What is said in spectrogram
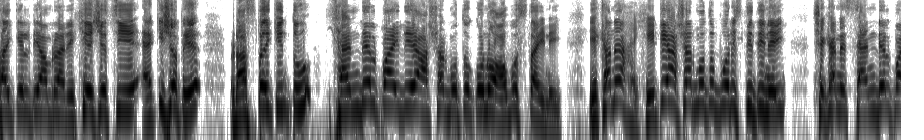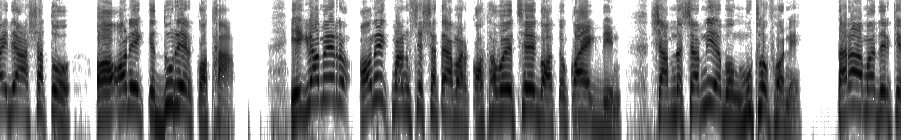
সাইকেলটি আমরা রেখে এসেছি। একই সাথে রাস্তায় কিন্তু স্যান্ডেল পায়ে দিয়ে আসার মতো কোনো অবস্থাই নেই। এখানে হেঁটে আসার মতো পরিস্থিতি নেই। সেখানে স্যান্ডেল পায়ে দিয়ে আসা তো অনেক দূরের কথা। এই গ্রামের অনেক মানুষের সাথে আমার কথা হয়েছে গত কয়েকদিন, সামনাসামনি এবং মুঠোফোনে। তারা আমাদেরকে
